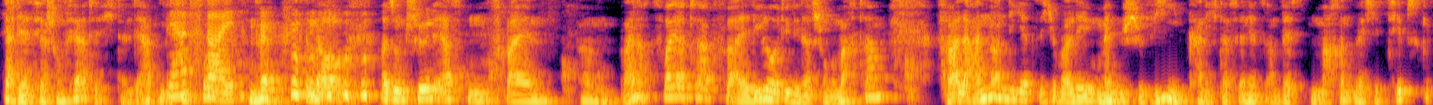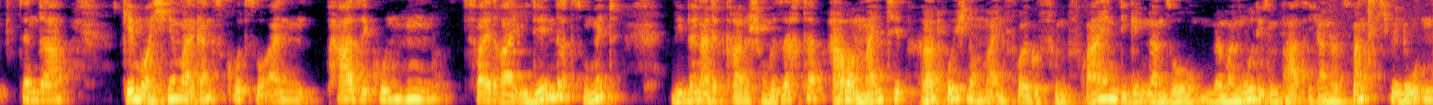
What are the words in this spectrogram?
ja, der ist ja schon fertig, denn der hat ein bisschen der hat frei. genau. Also einen schönen ersten freien ähm, Weihnachtsfeiertag für all die Leute, die das schon gemacht haben. Für alle anderen, die jetzt sich überlegen, Mensch, wie kann ich das denn jetzt am besten machen? Welche Tipps gibt's denn da? Geben wir euch hier mal ganz kurz so ein paar Sekunden, zwei, drei Ideen dazu mit wie Bernadette gerade schon gesagt hat. Aber mein Tipp, hört ruhig nochmal in Folge 5 rein. Die ging dann so, wenn man nur diesen Part sich anhört, 20 Minuten.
